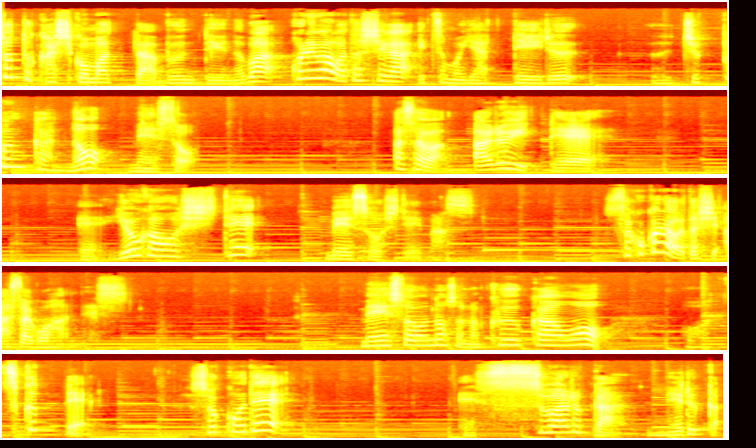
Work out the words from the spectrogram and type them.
ちょっとかしこまった分っていうのは、これは私がいつもやっている10分間の瞑想。朝は歩いて、えヨガをして瞑想しています。そこから私朝ごはんです。瞑想のその空間を作って、そこで座るか寝るか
